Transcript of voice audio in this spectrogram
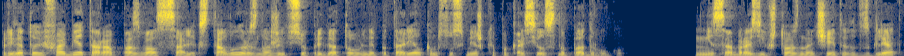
Приготовив обед, араб позвал Салли к столу и, разложив все приготовленное по тарелкам, с усмешкой покосился на подругу. Не сообразив, что означает этот взгляд,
